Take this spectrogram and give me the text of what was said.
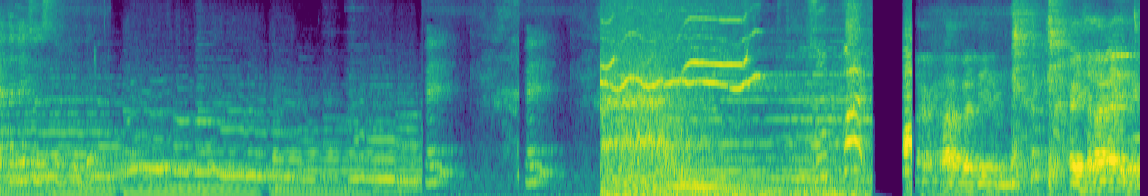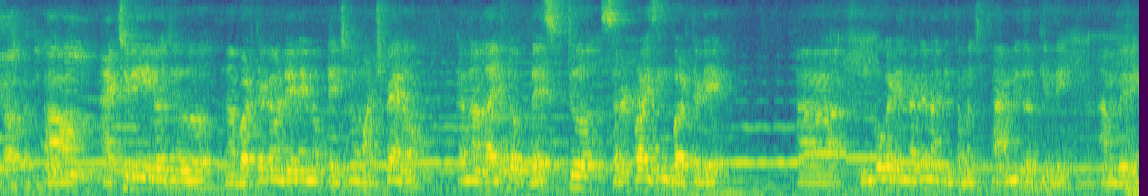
అతనే చూసుకుంటుండే. खराब कर दी तुमने कैसा लगा ये देखा आपने యాక్చువల్లీ ఈరోజు నా బర్త్డే ఉండే నేను టెన్షన్ మర్చిపోయాను కానీ నా లైఫ్లో బెస్ట్ సర్ప్రైజింగ్ బర్త్డే ఇంకొకటి ఏంటంటే నాకు ఇంత మంచి ఫ్యామిలీ దొరికింది ఐఎమ్ వెరీ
